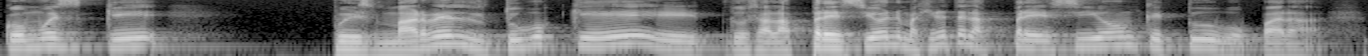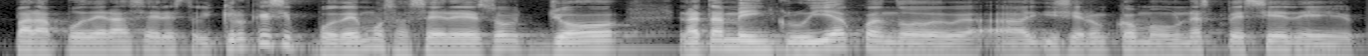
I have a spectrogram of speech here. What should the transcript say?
¿Cómo es que pues Marvel tuvo que, o sea, la presión, imagínate la presión que tuvo para, para poder hacer esto. Y creo que si podemos hacer eso, yo, Lata, me incluía cuando ah, hicieron como una especie de,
